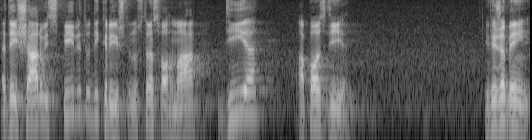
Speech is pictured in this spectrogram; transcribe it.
É deixar o Espírito de Cristo nos transformar dia após dia. E veja bem,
